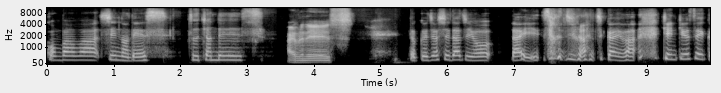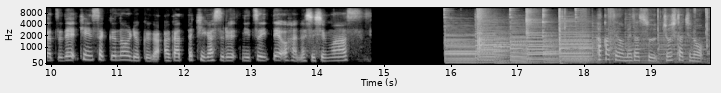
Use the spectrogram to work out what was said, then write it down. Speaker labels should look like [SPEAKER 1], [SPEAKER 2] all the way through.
[SPEAKER 1] こんばんは、しんのです。
[SPEAKER 2] つーちゃんです。
[SPEAKER 3] アイフレンです。
[SPEAKER 1] 独女子ラジオ第38回は、研究生活で検索能力が上がった気がするについてお話しします。
[SPEAKER 2] 博士を目指す女子たちの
